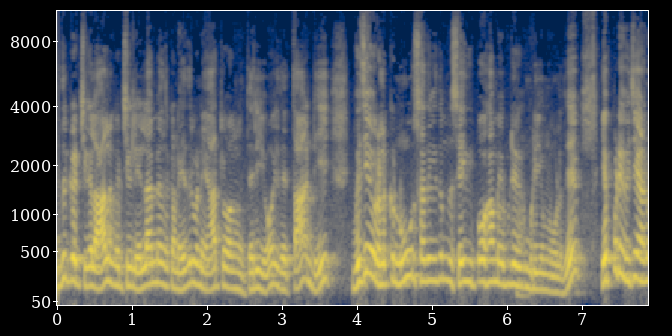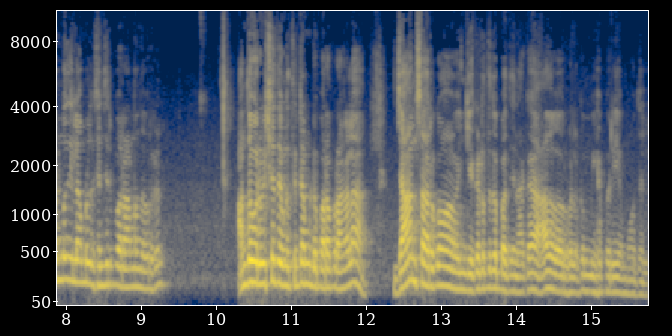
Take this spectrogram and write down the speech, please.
எதிர்க்கட்சிகள் ஆளுங்கட்சிகள் எல்லாமே அதற்கான எதிர்வினை ஆற்றுவாங்கன்னு தெரியும். இதை தாண்டி விஜய் அவர்களுக்கு நூறு சதவீதம் இந்த செய்தி போகாமல் எப்படி இருக்க முடியும் பொழுது? எப்படி விஜய் அனுமதி இல்லாமல் செஞ்சிருப்பார் ஆனந்த் அவர்கள்? அந்த ஒரு விஷயத்தை இவங்க திட்டமிட்டு பரப்புறாங்களா? ஜான் சாருக்கும் இங்கே கிட்டத்தட்ட பார்த்தீங்கன்னாக்கா ஆதவ அவர்களுக்கும் மிகப்பெரிய மோதல்.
